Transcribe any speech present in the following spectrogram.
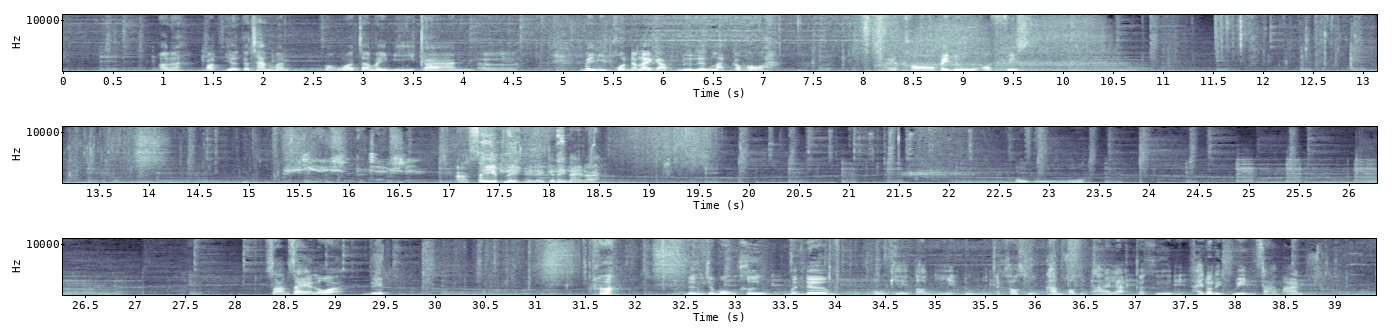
เอานะบักเยอะก็ช่างมันหวังว่าจะไม่มีการไม่มีผลอะไรกับเนื้อเรื่องหลักก็พอขอไปดูออฟฟิศอะ save เลยไหนๆก็ไหนๆละโอ้โหสามแสนแล้วอะเดฟ 1 ชั่วโมงครึ่งเหมือนเดิม โอเค ตอนนี้ดูเหมือนจะเข้าสู่ขั้นตอนสุดท้ายแล้ว ก็คือ Hydraulic Wiring 3 อัน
